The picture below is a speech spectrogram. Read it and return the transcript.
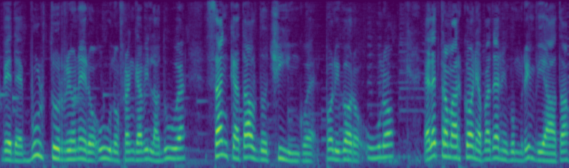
vede Vultur Rionero 1, Francavilla 2, San Cataldo 5, Poligoro 1, Elettra Marconia Paternicum rinviata,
